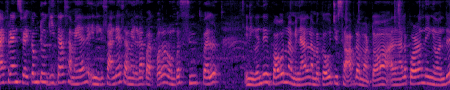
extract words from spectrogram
hi friends welcome to Geetha Samayal இன்றைக்கி சண்டே சமையல் தான் பார்க்க போகிறோம் ரொம்ப சிம்பிள் இன்றைக்கி வந்து பௌர்ணமி நாள் நம்ம கவுச்சி சாப்பிட மாட்டோம். அதனால் குழந்தைங்க வந்து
